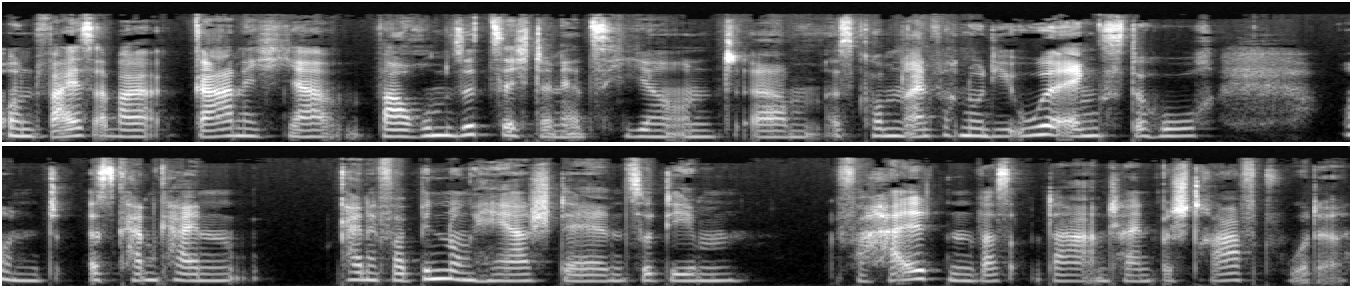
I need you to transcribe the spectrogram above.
und weiß aber gar nicht, ja, warum sitze ich denn jetzt hier? Und ähm, es kommen einfach nur die Urängste hoch und es kann kein, keine Verbindung herstellen zu dem, Verhalten, was da anscheinend bestraft wurde.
